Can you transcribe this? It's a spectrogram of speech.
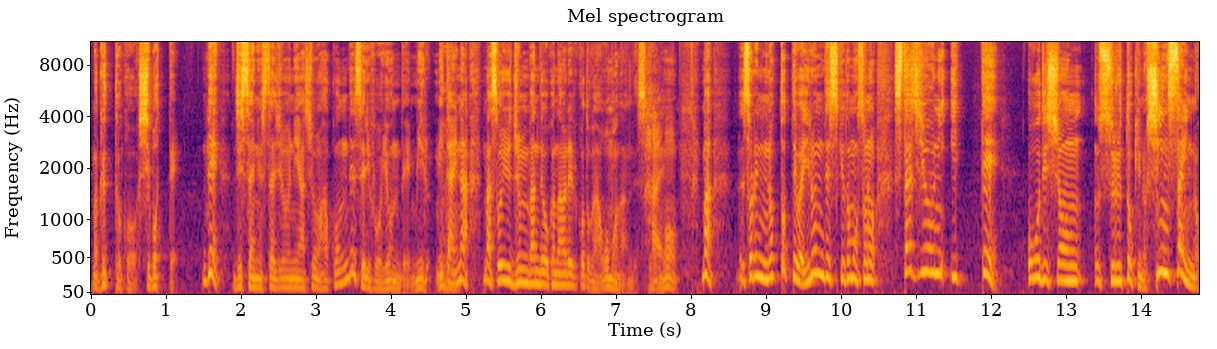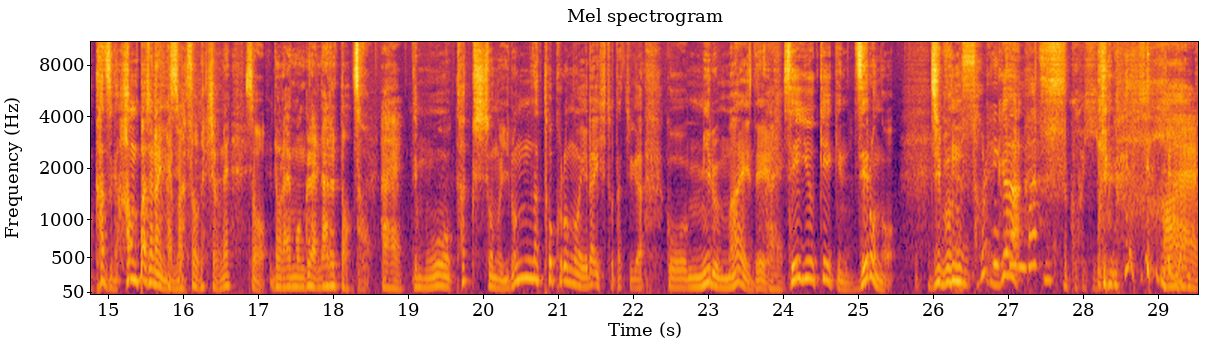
まあ、ぐっとこう絞ってで実際にスタジオに足を運んでセリフを読んでみるみたいな、まあ、そういう順番で行われることが主なんですけども、まあそれにのっとってはいるんですけどもそのスタジオに行ってオーディションする時の審査員の数が半端じゃないんですよ。はいまあそうでしょうね。そうドラえもんぐらいになると。そうはい。でもう各所のいろんなところの偉い人たちがこう見る前で、はい声優経験ゼロの自分それががまずすごい。はい。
